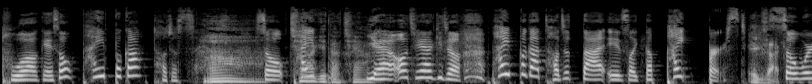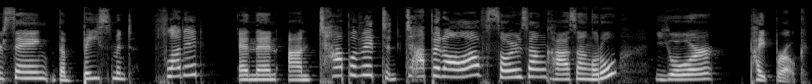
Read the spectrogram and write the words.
부엌에서 파이프가 터졌어요. so 최악이다, 최악. Yeah, 어, 최악이죠. 파이프가 터졌다 is like the pipe burst. Exactly. So we're saying the basement flooded, and then on top of it, to top it all off, 설상가상으로 your pipe broke.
